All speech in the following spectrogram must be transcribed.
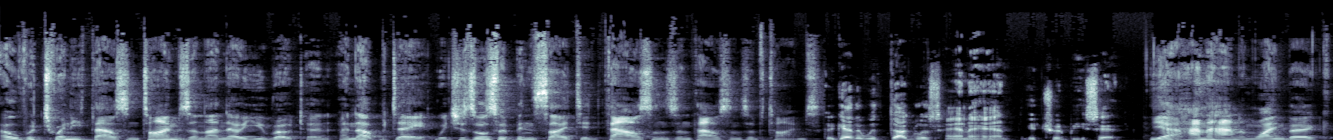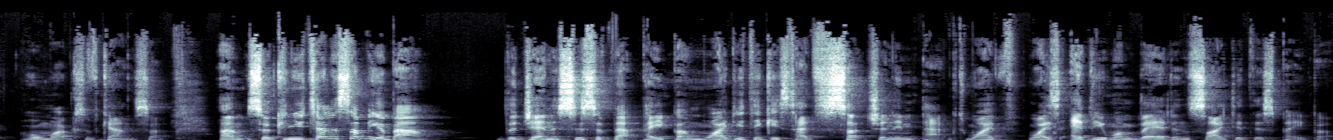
over 20,000 times. And I know you wrote an, an, update, which has also been cited thousands and thousands of times. Together with Douglas Hanahan, it should be said. Yeah, Hanahan and Weinberg, Hallmarks of Cancer. Um, so, can you tell us something about the genesis of that paper? And why do you think it's had such an impact? Why, why has everyone read and cited this paper?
